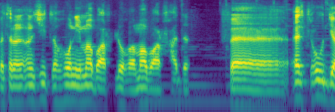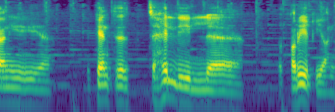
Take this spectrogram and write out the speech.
مثلا أنا جيت لهون ما بعرف لغة ما بعرف حدا. فآلة العود يعني كانت تسهل لي الطريق يعني.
